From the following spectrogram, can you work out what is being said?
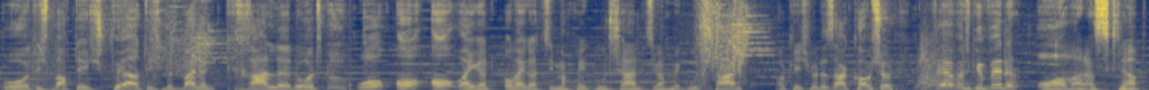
Und ich mach dich fertig mit meinen Krallen. Und oh, oh, oh mein Gott. Oh mein Gott, sie macht mir gut Schaden. Sie macht mir gut Schaden. Okay, ich würde sagen, komm schon. Wer wird gewinnen? Oh, war das knapp.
